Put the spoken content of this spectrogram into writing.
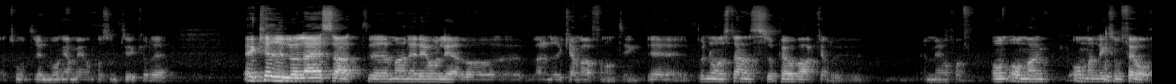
jag tror inte det är många människor som tycker det är kul att läsa att eh, man är dålig eller vad det nu kan vara för någonting. Det, på någonstans så påverkar du en människa. Om, om, man, om man liksom får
